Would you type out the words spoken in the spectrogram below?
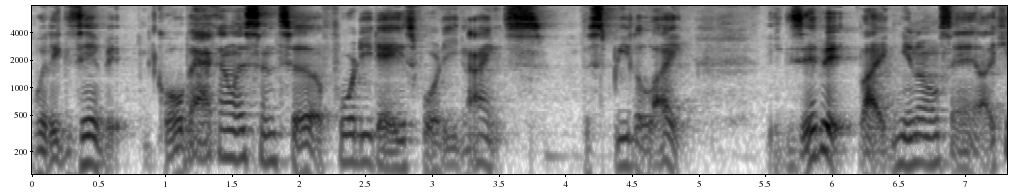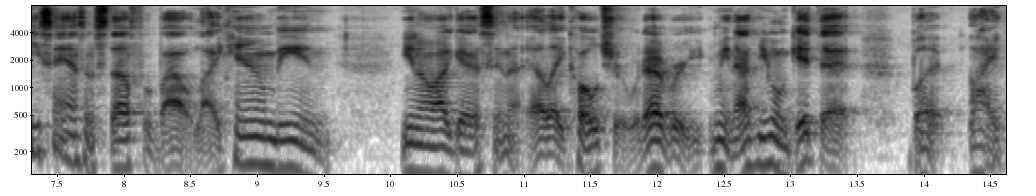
with Xzibit. go back and listen to Forty Days, Forty Nights, The Speed of Light. Xzibit, like you know what I'm saying, like he's saying some stuff about like him being, you know, I guess in the LA culture, whatever. I mean, you're gonna get that, but like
